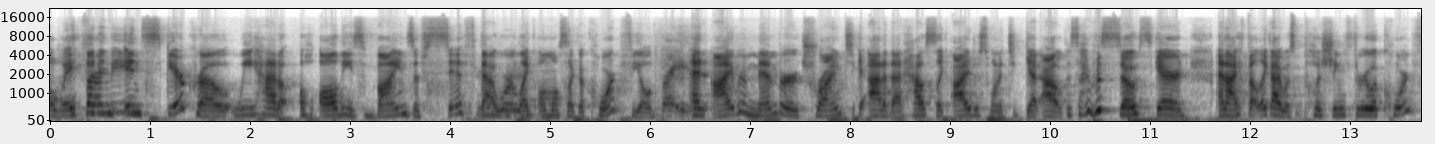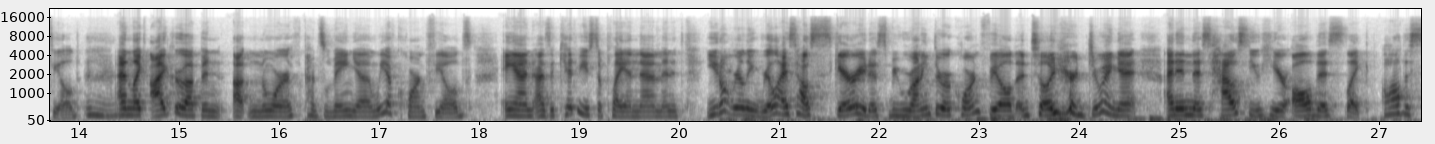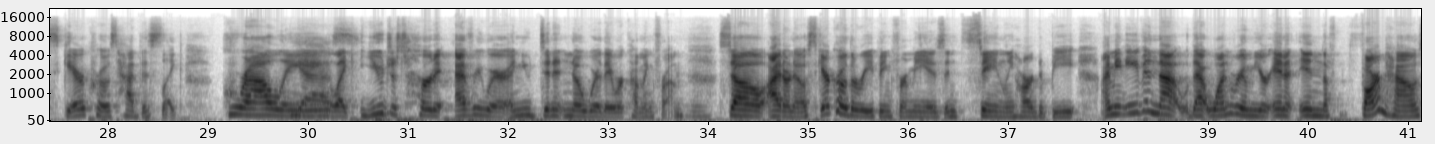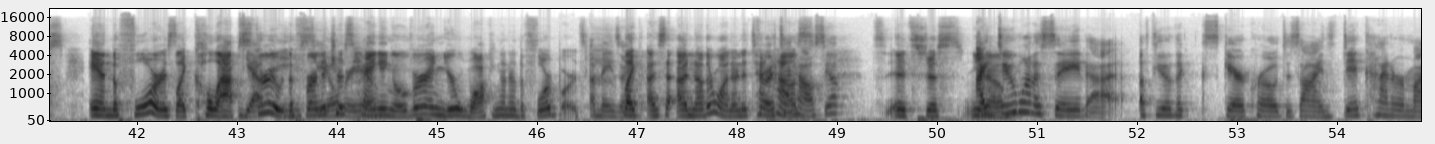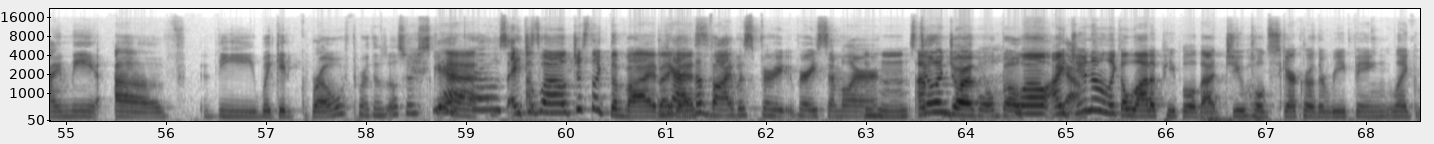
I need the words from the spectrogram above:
away Mm-hmm. But in, in Scarecrow, we had all these vines of Sif that were like almost like a cornfield. Mm-hmm. Right. And I remember trying to get out of that house. Like, I just wanted to get out because I was so scared. And I felt like I was pushing through a cornfield. Mm-hmm. And like, I grew up in up north Pennsylvania and we have cornfields. And as a kid, we used to play in them. And it's, you don't really realize how scary it is to be running through a cornfield until you're doing it. And in this house, you hear all this, like, all the scarecrows had this, like, growling Yes. like you just heard it everywhere and you didn't know where they were coming from. Mm-hmm. So i don't know scarecrow the reaping for me is insanely hard to beat. I mean even that that one room you're in in the farmhouse and the floor is like collapsed Yep, through. the furniture's over hanging over and you're walking under the floorboards. Amazing. like said, another one in a tent a house, house, yep. it's just you know, I do want to say that a few of the scarecrow designs did kind of remind me of the Wicked Growth, were those also scarecrows. I just well just like the vibe i yeah, guess the vibe was very very similar. Still enjoyable both. Well, I yeah. do know like a lot of people that do hold Scarecrow the Reaping. Like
